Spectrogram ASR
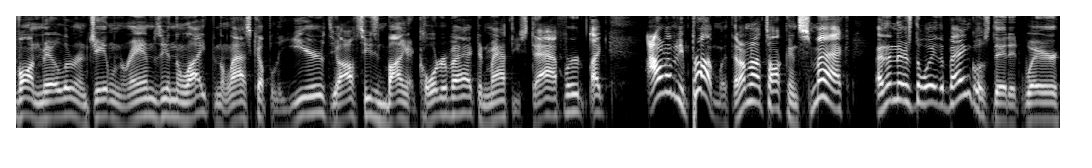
Von Miller and Jalen Ramsey and the like in the last couple of years, the offseason buying a quarterback and Matthew Stafford. Like, I don't have any problem with it. I'm not talking smack. And then there's the way the Bengals did it, where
